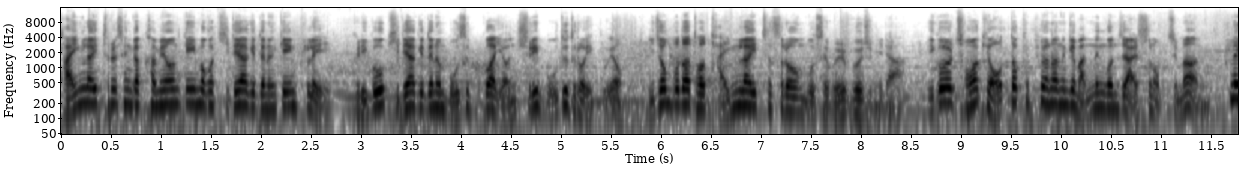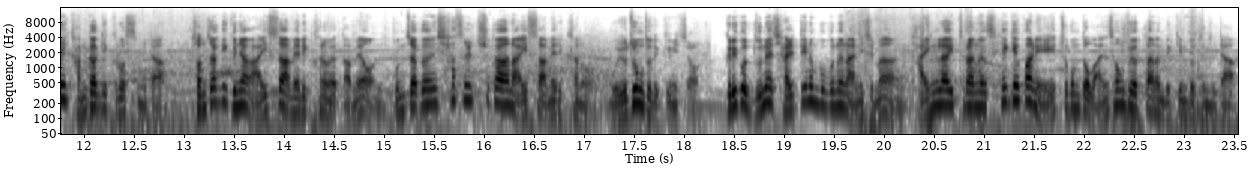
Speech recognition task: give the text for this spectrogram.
다잉라이트를 생각하면 게이머가 기대하게 되는 게임 플레이, 그리고 기대하게 되는 모습과 연출이 모두 들어있고요. 이전보다 더 다잉라이트스러운 모습을 보여줍니다. 이걸 정확히 어떻게 표현하는 게 맞는 건지 알 수는 없지만 플레이 감각이 그렇습니다. 전작이 그냥 아이스 아메리카노였다면 본작은 샷을 추가한 아이스 아메리카노 뭐 요정도 느낌이죠. 그리고 눈에 잘 띄는 부분은 아니지만 다잉라이트라는 세계관이 조금 더 완성되었다는 느낌도 듭니다.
